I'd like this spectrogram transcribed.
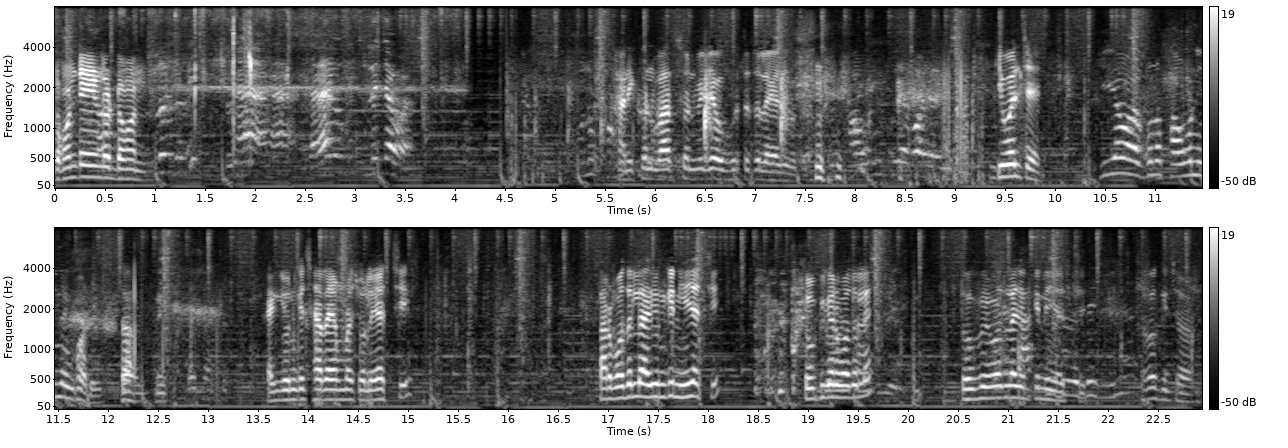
ডন টেনে নিল ডন। খানিক্ষণ বাদ শুনবি যে ও ঘুরতে চলে গেছে ওটা কি বলছে? কি আমার কোনো ফাউনি নেই ঘরে। একজনকে ছাড়াই আমরা চলে যাচ্ছি। তার বদলে একজনকে নিয়ে যাচ্ছি। টপিকের বদলে? টপিকের বদলে একজনকে নিয়ে যাচ্ছি ও কিছু হবে না।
